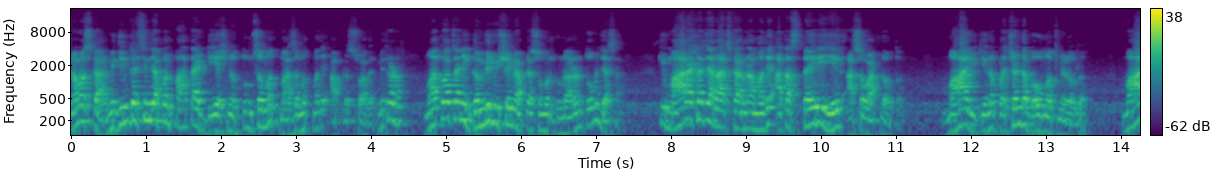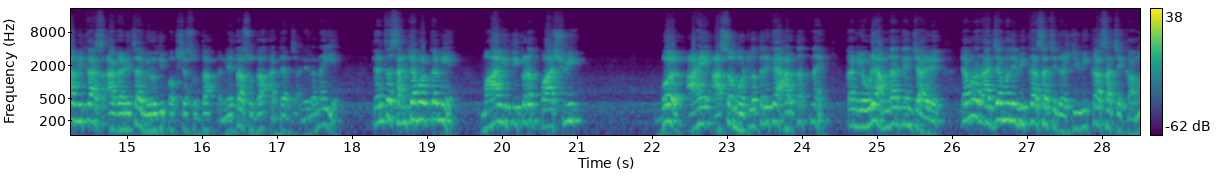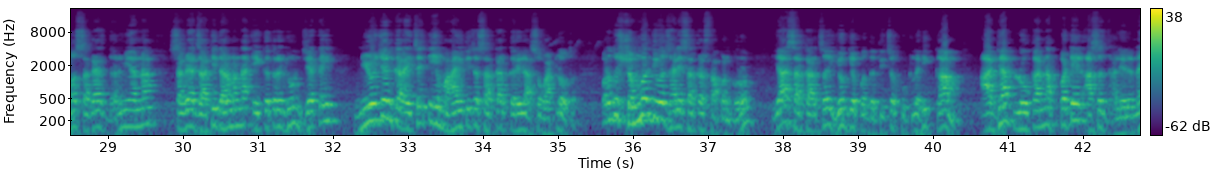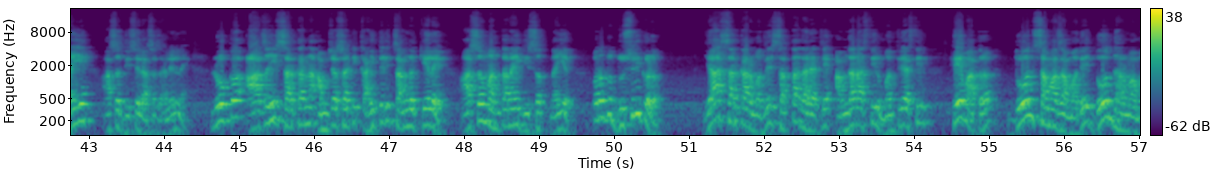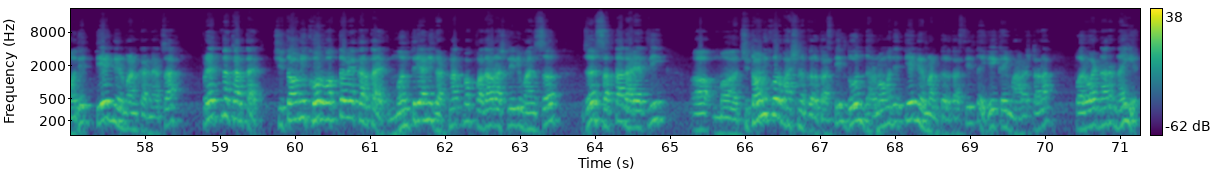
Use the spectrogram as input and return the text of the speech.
नमस्कार मी दिनकर शिंदे. आपण पाहताय डीएस न्यूज तुमचं मत माझं मत मध्ये आपलं स्वागत. मित्रांनो महत्त्वाचा आणि गंभीर विषय मी आपल्यासमोर घेऊन आलो आणि तो म्हणजे असा की महाराष्ट्राच्या राजकारणामध्ये आता स्थैर्य येईल असं वाटलं होतं. महायुतीनं प्रचंड बहुमत मिळवलं. महाविकास आघाडीचा विरोधी पक्ष सुद्धा नेता सुद्धा अद्याप झालेला नाहीये. त्यांचं संख्याबळ कमी आहे. महायुतीकडं पाशवी बळ आहे असं म्हटलं तरी काही हरकत नाही. कारण एवढे आमदार त्यांचे आलेले आहेत. त्यामुळे राज्यामध्ये विकासाची दृष्टी विकासाचे कामं सगळ्या धर्मियांना सगळ्या जाती धर्मांना एकत्र घेऊन जे काही नियोजन करायचंय ते हे महायुतीचं सरकार करेल असं वाटलं होतं. परंतु शंभर दिवस झाले सरकार स्थापन करून या सरकारचं योग्य पद्धतीचं कुठलंही काम अद्याप लोकांना पटेल असं झालेलं नाहीये असं दिसेल असं झालेलं नाही. लोक आजही सरकारनं आमच्यासाठी काहीतरी चांगलं केलंय असं म्हणतानाही दिसत नाहीयेत. परंतु दुसरीकडं या सरकारमधले सत्ताधाऱ्यातले आमदार असतील मंत्री असतील हे मात्र दोन समाजामध्ये दोन धर्मामध्ये तेढ निर्माण करण्याचा प्रयत्न करतायत. चितावणीखोर वक्तव्य करतायत. मंत्री आणि घटनात्मक पदावर असलेली माणसं जर सत्ताधाऱ्यातली चितावणीखोर भाषण करत असतील दोन धर्मामध्ये ते निर्माण करत असतील तर हे काही महाराष्ट्राला परवडणार नाहीये.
